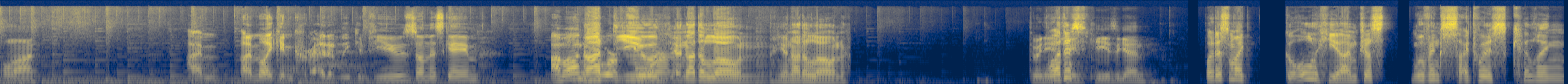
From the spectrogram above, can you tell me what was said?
hold on. I'm I'm like incredibly confused on this game. I'm on not door you. four. You're not alone. You're not alone. Do I need What to change is- keys again? What is my goal here? I'm just moving sideways, killing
